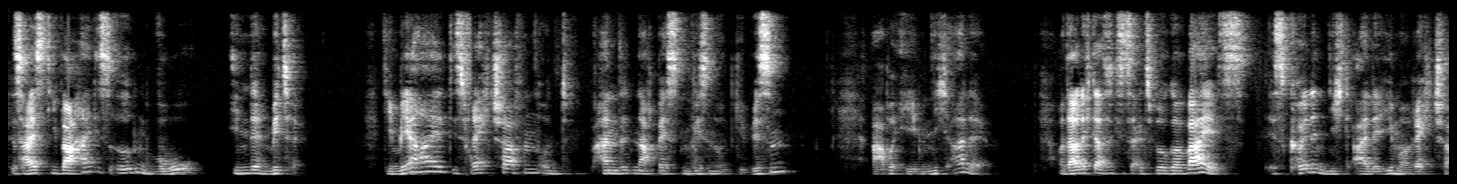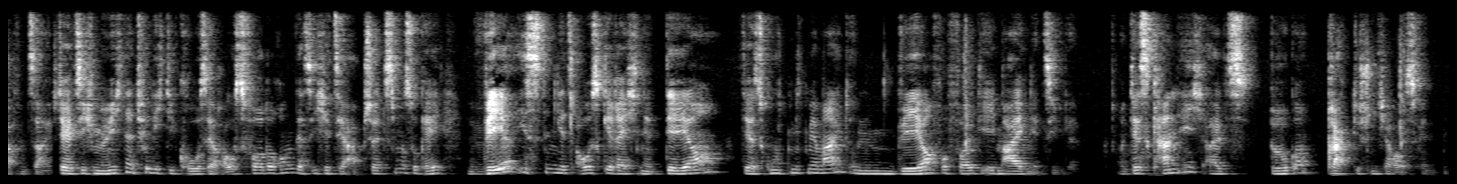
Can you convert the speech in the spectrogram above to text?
Das heißt, die Wahrheit ist irgendwo in der Mitte. Die Mehrheit ist rechtschaffen und handelt nach bestem Wissen und Gewissen, aber eben nicht alle. Und dadurch, dass ich das als Bürger weiß, es können nicht alle immer rechtschaffend sein, stellt sich für mich natürlich die große Herausforderung, dass ich jetzt ja abschätzen muss, okay, wer ist denn jetzt ausgerechnet der, der es gut mit mir meint und wer verfolgt eben eigene Ziele. Und das kann ich als Bürger praktisch nicht herausfinden.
